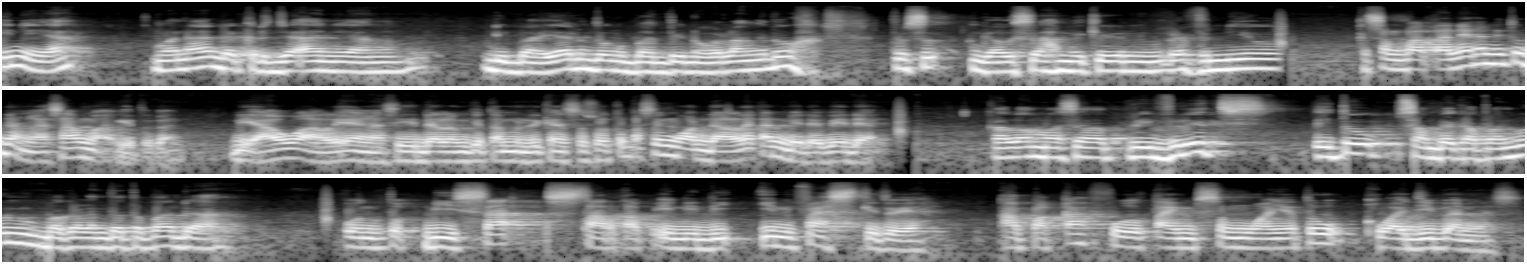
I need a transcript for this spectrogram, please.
ini ya, mana ada kerjaan yang dibayar untuk ngebantuin orang itu, terus nggak usah mikirin revenue. Kesempatannya kan itu udah nggak sama gitu kan. Di awal ya nggak sih, dalam kita mendirikan sesuatu pasti modalnya kan beda-beda. Kalau masalah privilege itu sampai kapan pun bakalan tetap ada. Untuk bisa startup ini diinvest gitu ya, apakah full time semuanya tuh kewajiban mas?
